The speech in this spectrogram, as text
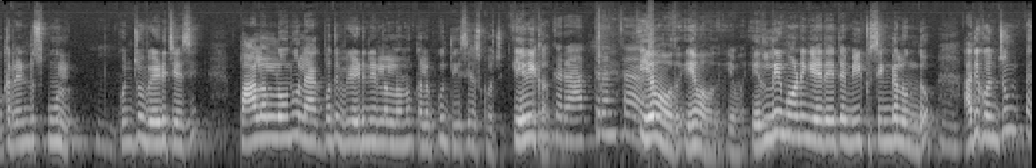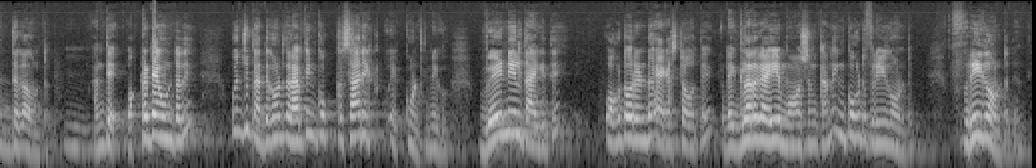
ఒక రెండు స్పూన్లు కొంచెం వేడి చేసి పాలల్లోనూ లేకపోతే వేడి నీళ్ళల్లోనూ కలుపుకొని తీసేసుకోవచ్చు. ఏమీ కాదు. రాత్రంతా ఏమవదు ఏమవదు ఏమో ఎర్లీ మార్నింగ్ ఏదైతే మీకు సింగిల్ ఉందో అది కొంచెం పెద్దగా ఉంటుంది. అంతే ఒక్కటే ఉంటుంది కొంచెం పెద్దగా ఉంటుంది. లేకపోతే ఇంకొకసారి ఎక్కు- ఎక్కువ ఉంటుంది. మీకు వేడి నీళ్ళు తాగితే ఒకటో రెండో ఎక్స్ట్రా అవుతాయి. రెగ్యులర్గా అయ్యే మోషన్ కన్నా ఇంకొకటి ఫ్రీగా ఉంటుంది. ఫ్రీగా ఉంటుంది అంతే.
